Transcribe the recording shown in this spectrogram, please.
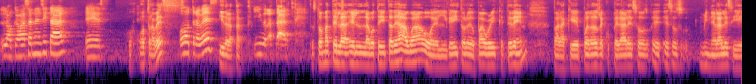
lo que vas a necesitar es Otra vez, otra vez hidratarte. hidratarte. Entonces tómate la, el- la botellita de agua o el Gatorade o Powerade que te den para que puedas recuperar esos, eh, esos minerales y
